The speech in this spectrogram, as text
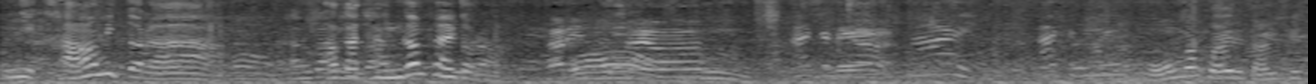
언니 가음 있더라. 아까 단감 팔더라. 온갖 과일이 다 있겠지.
